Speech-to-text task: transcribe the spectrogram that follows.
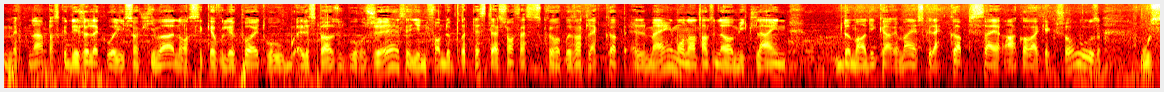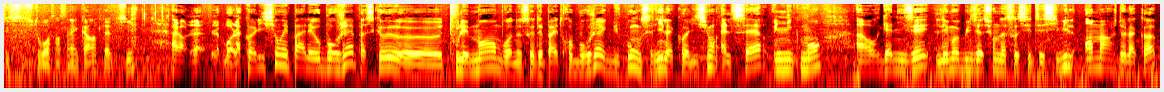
maintenant, parce que déjà la coalition climat annoncé qu'elle voulait pas être à l'espace du Bourget, a une forme de protestation face à ce que représente la COP elle-même. On a entendu Naomi Klein demander carrément est-ce que la COP sert encore à quelque chose ou c'est c'est 350 là-dessus? Alors, la, bon, la coalition n'est pas allée au Bourget parce que euh, tous les membres ne souhaitaient pas être au Bourget. Et que du coup, on s'est dit la coalition, elle sert uniquement à organiser les mobilisations de la société civile en marge de la COP,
